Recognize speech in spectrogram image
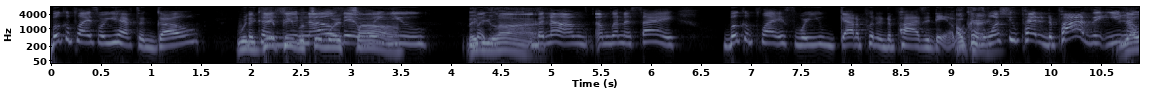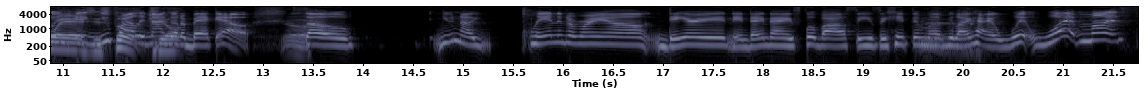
Book a place where you have to go When you because you too know that time, when you they but, be lying. But no, I'm I'm gonna say book a place where you got to put a deposit down because Okay. once you pay the deposit, you know Your it, ass you probably not gonna back out. Yeah. So you know. Plan it around Darren and Dang Dang's football season. Hit them up. Be like, hey, what what months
